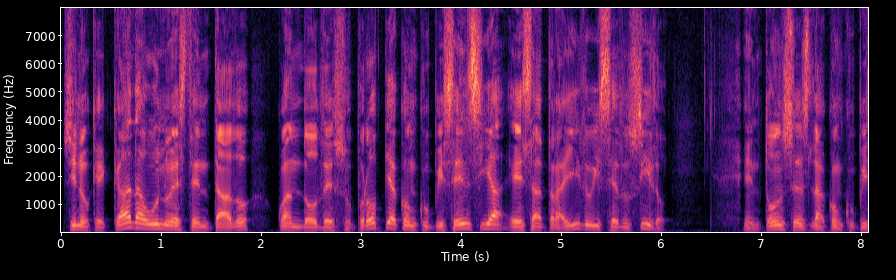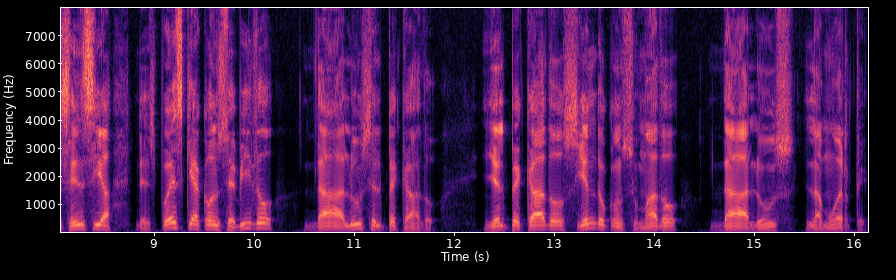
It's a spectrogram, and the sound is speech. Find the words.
sino que cada uno es tentado cuando de su propia concupiscencia es atraído y seducido. Entonces la concupiscencia, después que ha concebido, da a luz el pecado, y el pecado, siendo consumado, da a luz la muerte.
